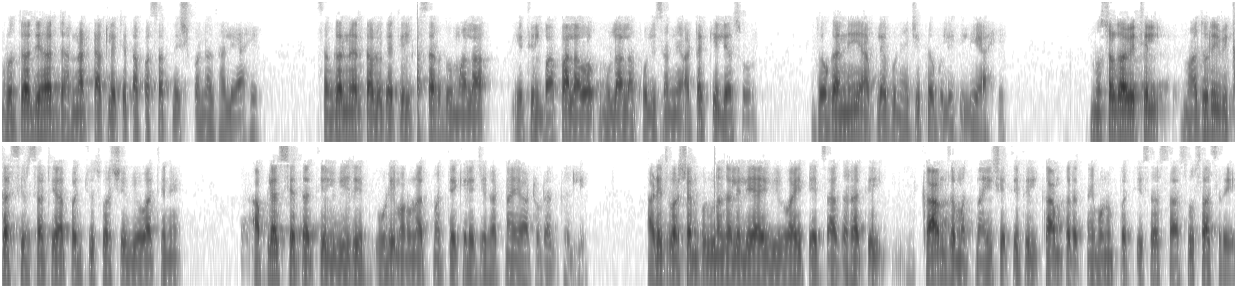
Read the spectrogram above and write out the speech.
मृतदेह धरणात टाकल्याचे तपासात निष्पन्न झाले आहे. संगमनेर तालुक्यातील कासार दुमाला येथील बापाला व मुलाला पोलिसांनी अटक केली असून दोघांनीही आपल्या गुन्ह्याची कबुली दिली आहे. मुसळगाव येथील माधुरी विकास सिरसाट या पंचवीस वर्षीय विवाहाने आपल्याच शेतातील विहिरीत उडी मारून आत्महत्या केल्याची घटना या आठवड्यात घडली. अडीच वर्षांपूर्वी झालेली या विवाहितेचा घरातील काम जमत नाही शेतीतील काम करत नाही म्हणून पतीसह सासू सासरे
